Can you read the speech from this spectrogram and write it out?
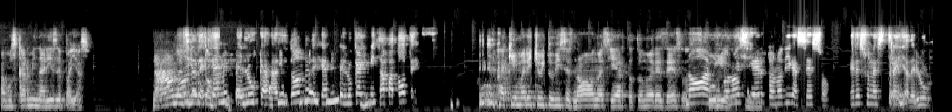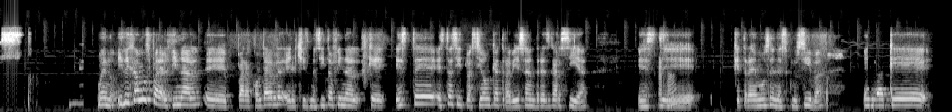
a buscar mi nariz de payaso. No, no es cierto. ¿Dónde dejé mi peluca? ¿Dónde dejé mi peluca y mi zapatote? Aquí, Marichu, y tú dices, no, no es cierto, tú no eres de esos. No, amigo, no es cierto, no digas eso. Eres una estrella de luz. Bueno, y dejamos para el final, eh, para contarle el chismecito final, que este, esta situación que atraviesa Andrés García, este, que traemos en exclusiva, en la que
